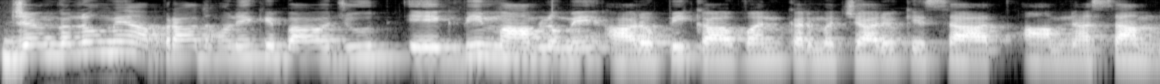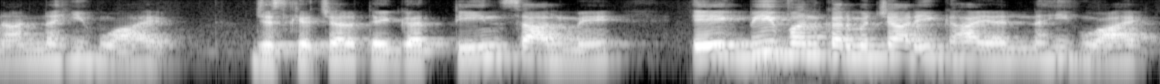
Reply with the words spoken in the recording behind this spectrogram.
जंगलों में अपराध होने के बावजूद एक भी मामलों में आरोपी का वन कर्मचारियों के साथ आमना सामना नहीं हुआ है, जिसके चलते गत तीन साल में एक भी वन कर्मचारी घायल नहीं हुआ है।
